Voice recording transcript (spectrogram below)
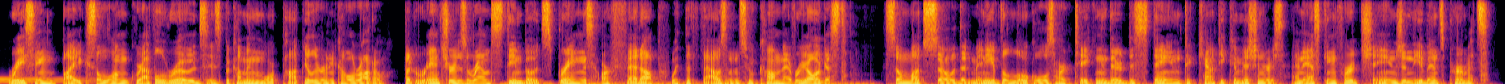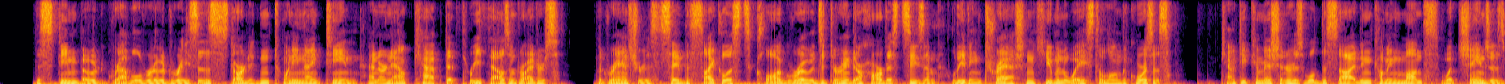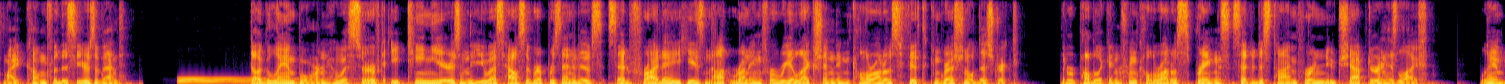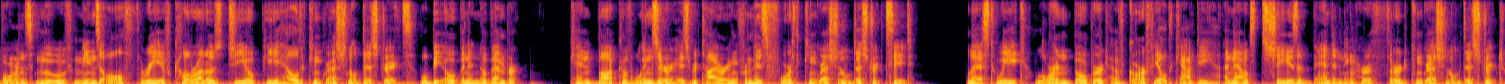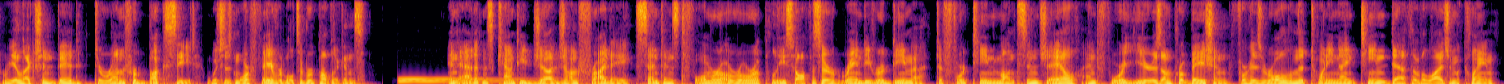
Racing bikes along gravel roads is becoming more popular in Colorado, but ranchers around Steamboat Springs are fed up with the thousands who come every August. So much so that many of the locals are taking their disdain to county commissioners and asking for a change in the event's permits. The Steamboat Gravel Road races started in 2019 and are now capped at 3,000 riders. But ranchers say the cyclists clog roads during their harvest season, leaving trash and human waste along the courses. County commissioners will decide in coming months what changes might come for this year's event. Doug Lamborn, who has served 18 years in the U.S. House of Representatives, said Friday he is not running for re election in Colorado's 5th congressional district. The Republican from Colorado Springs said it is time for a new chapter in his life. Lamborn's move means all three of Colorado's GOP held congressional districts will be open in November. Ken Buck of Windsor is retiring from his 4th congressional district seat. Last week, Lauren Boebert of Garfield County announced she is abandoning her 3rd congressional district re-election bid to run for Buck's seat, which is more favorable to Republicans. An Adams County judge on Friday sentenced former Aurora police officer Randy Roedema to 14 months in jail and 4 years on probation for his role in the 2019 death of Elijah McClain.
